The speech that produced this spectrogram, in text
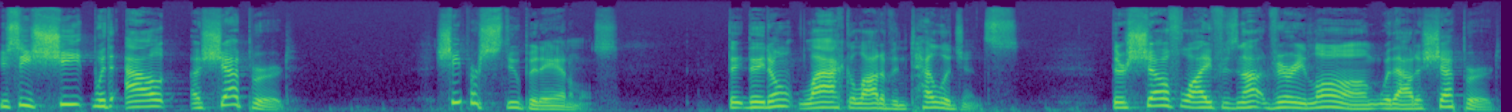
You see, sheep without a shepherd, sheep are stupid animals. They, they don't lack a lot of intelligence. Their shelf life is not very long without a shepherd.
